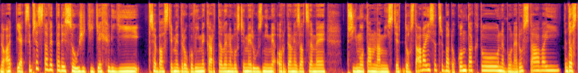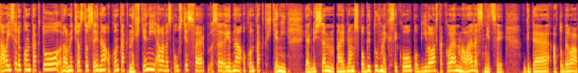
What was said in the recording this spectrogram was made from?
No a jak si představit tedy soužití těch lidí třeba s těmi drogovými kartely nebo s těmi různými organizacemi přímo tam na místě. Dostávají se třeba do kontaktu nebo nedostávají? Dostávají se do kontaktu, velmi často se jedná o kontakt nechtěný, ale ve spoustě sfér se jedná o kontakt chtěný. Jak když jsem na jednom z pobytů v Mexiku pobývala v takové malé vesnici, kde, a to byla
